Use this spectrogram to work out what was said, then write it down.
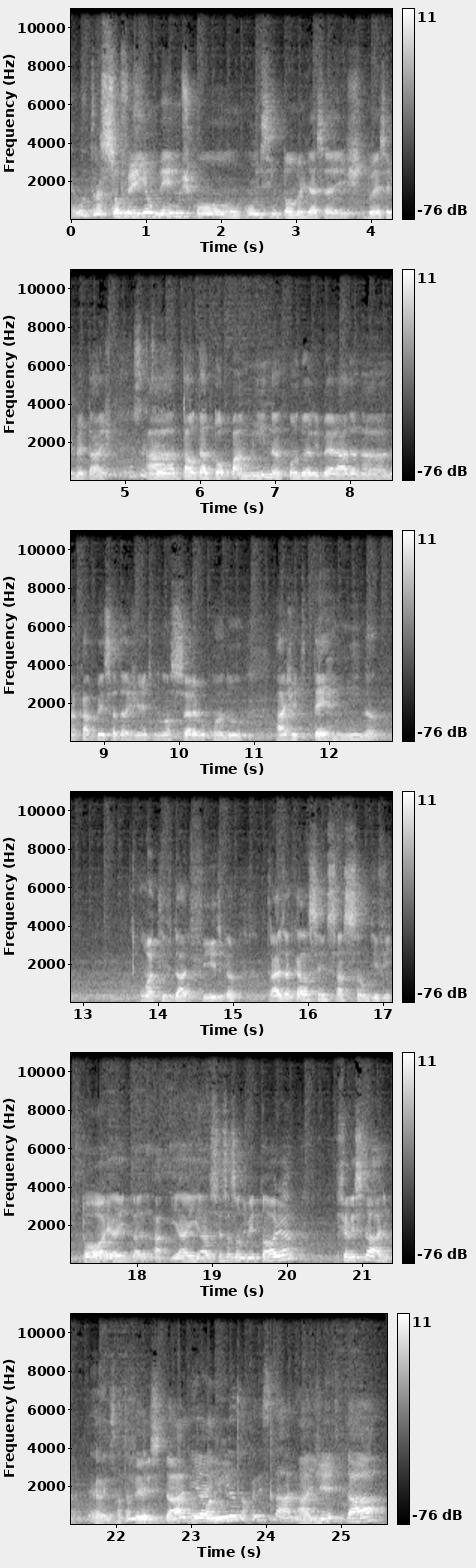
É outra coisa. sofreriam menos com, com os sintomas dessas doenças mentais. A tal da dopamina, quando é liberada na, na cabeça da gente, no nosso cérebro, quando a gente termina uma atividade física, traz aquela sensação de vitória e, e aí a sensação de vitória, felicidade. É, exatamente. Felicidade a família da felicidade. né? A gente está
